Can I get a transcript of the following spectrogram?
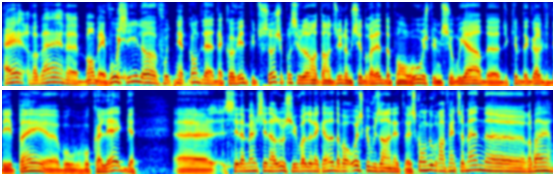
Hey, Robert, euh, bon, ben, vous aussi, là, faut tenir compte de la, de la COVID puis tout ça. Je sais pas si vous avez entendu, là, M. Drolette de Pont-Rouge puis M. Rouillard de- du Club de golf des Pins, euh, vos, vos collègues. Euh, c'est le même scénario chez vous de la Canada. D'abord, où est-ce que vous en êtes, là? Est-ce qu'on ouvre en fin de semaine, Robert?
